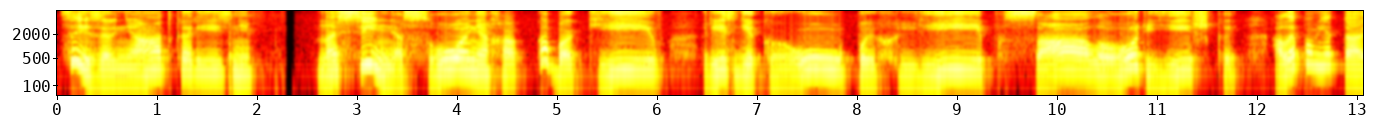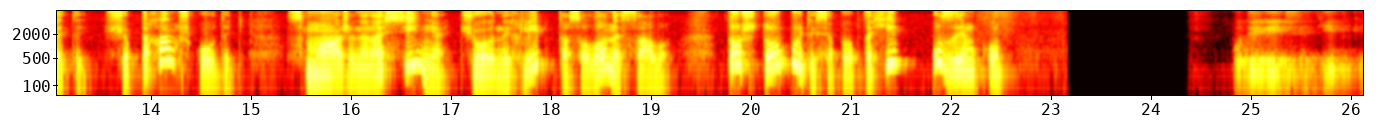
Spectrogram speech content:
Це і зернятка різні, насіння соняха, кабаків, різні крупи, хліб, сало, горішки. Але пам'ятайте, що птахам шкодить смажене насіння, чорний хліб та солоне сало. Тож турбуйтеся про птахів узимку. Подивіться, дітки,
